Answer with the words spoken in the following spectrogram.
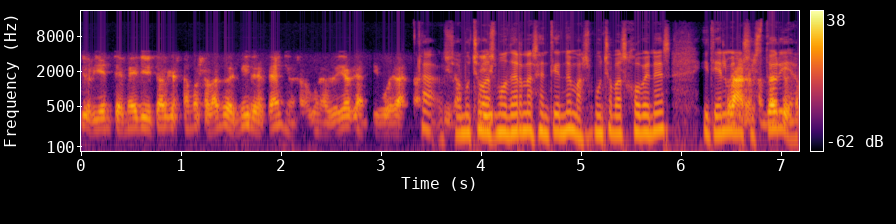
de Oriente Medio y tal, que estamos hablando de miles de años, algunas de ellas de antigüedad. son mucho más modernas, entiendo, más, mucho más jóvenes y tienen menos historia.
